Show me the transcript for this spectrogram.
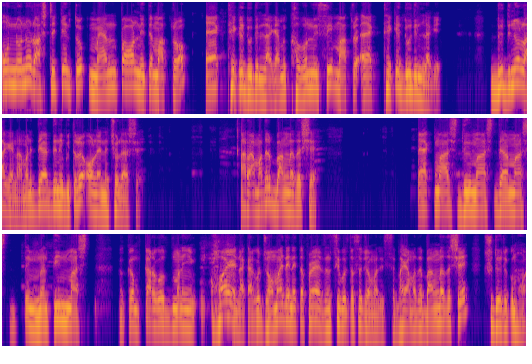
অন্য অন্য রাষ্ট্রে কিন্তু ম্যান পাওয়ার নিতে মাত্র এক থেকে দুদিন লাগে। আমি খবর নিছি মাত্র এক থেকে দুদিন লাগে। দুদিনও লাগে না মানে দেড় দিনের ভিতরে অনলাইনে চলে আসে। আর আমাদের বাংলাদেশে এক মাস, দুই মাস, দেড় মাস, তিন- মানে মাস ক- কারও মানে হয় না কারও জমা দেয় না তারপরে এজেন্সি বলতেছে জমা দিচ্ছে। ভাই, আমাদের বাংলাদেশে শুধু এরকম হয়।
